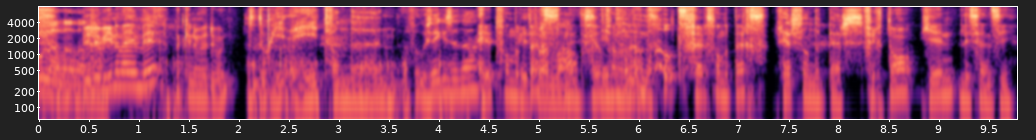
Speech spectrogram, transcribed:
Oh la la la. Willen we beginnen met 1B? Dat kunnen we doen. Dat is toch he- heet van de... Of hoe zeggen ze dat? Heet van de Heet pers. van de naald. Heet Heet van de van de naald. Vers van de pers. Vers van de pers. Virton, geen licentie.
